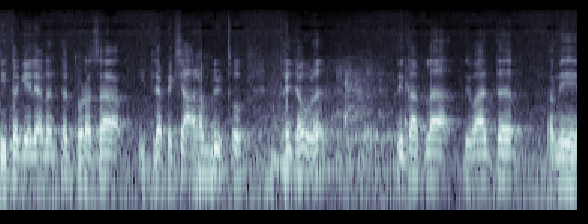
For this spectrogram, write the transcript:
तिथं गेल्यानंतर थोडासा इथल्यापेक्षा आराम मिळतो. त्याच्यामुळं तिथं आपला निवांत आम्ही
